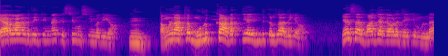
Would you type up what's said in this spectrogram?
கேரளான்னு எடுத்துக்கிட்டிங்கன்னா கிறிஸ்டின் முஸ்லீம் அதிகம். தமிழ்நாட்டில் முழுக்க அடர்த்தியாக இந்துக்கள் தான் அதிகம். ஏன் சார் பாஜகவால் ஜெயிக்க முடியல?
